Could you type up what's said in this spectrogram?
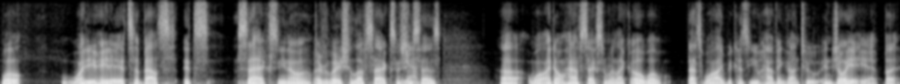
"Well, why do you hate it? It's about it's sex, you know. Everybody should love sex." And she Yeah. says, "Uh, well, I don't have sex." And we're like, "Oh, well, that's why because you haven't gone to enjoy it yet." But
